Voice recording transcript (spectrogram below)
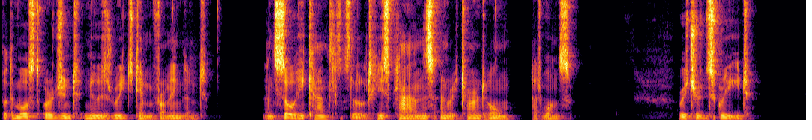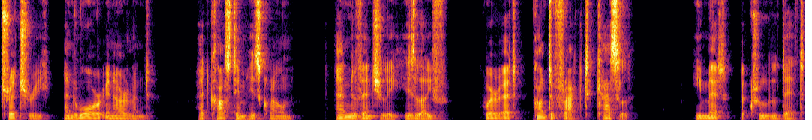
But the most urgent news reached him from England, and so he cancelled his plans and returned home at once. Richard's greed, treachery, and war in Ireland had cost him his crown, and eventually his life, where at Pontefract Castle he met a cruel death.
